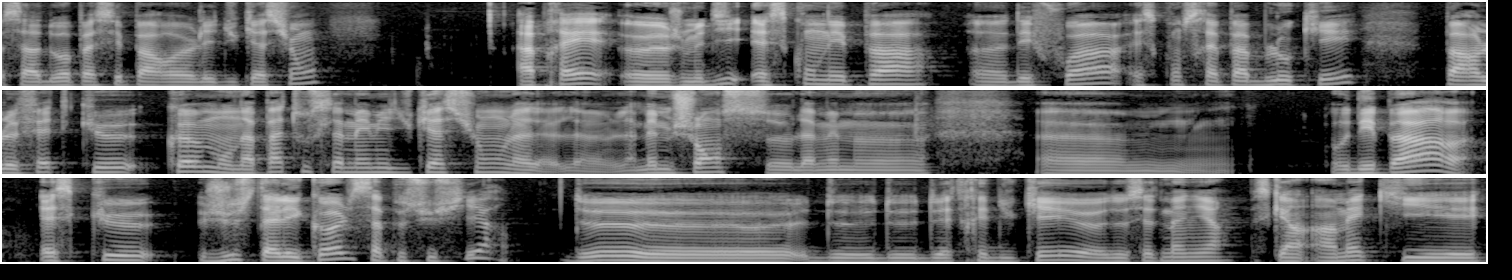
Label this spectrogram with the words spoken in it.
ça doit passer par l'éducation. Après, je me dis, est-ce qu'on n'est pas des fois, est-ce qu'on serait pas bloqué par le fait que, comme on n'a pas tous la même éducation, la, la même chance, la même au départ, est-ce que juste à l'école, ça peut suffire? De d'être de, éduqué euh, de cette manière. Parce qu'un mec qui est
